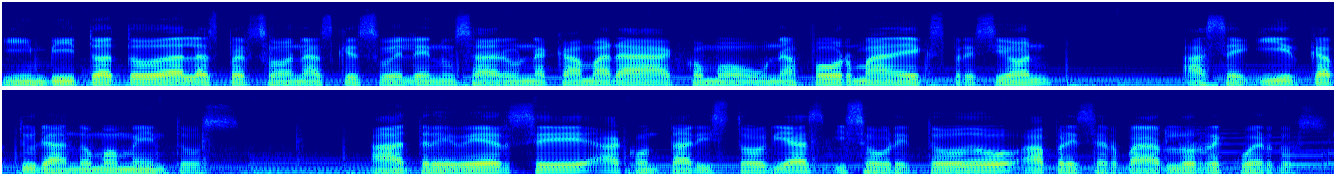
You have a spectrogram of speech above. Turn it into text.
Invito a todas las personas que suelen usar una cámara como una forma de expresión a seguir capturando momentos, a atreverse a contar historias y sobre todo a preservar los recuerdos.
